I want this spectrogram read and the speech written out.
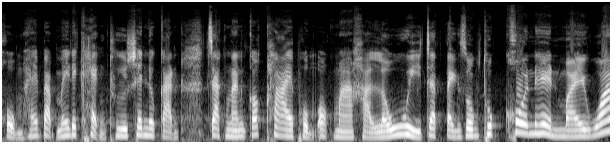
ผมให้แบบไม่ได้แข็งทื่อเช่นเดียวกัน จากนั้นก็คลายผมออกมาค่ะ แล้วหวีจัดแต่งทรงทุกคนเห็นไหมว่า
